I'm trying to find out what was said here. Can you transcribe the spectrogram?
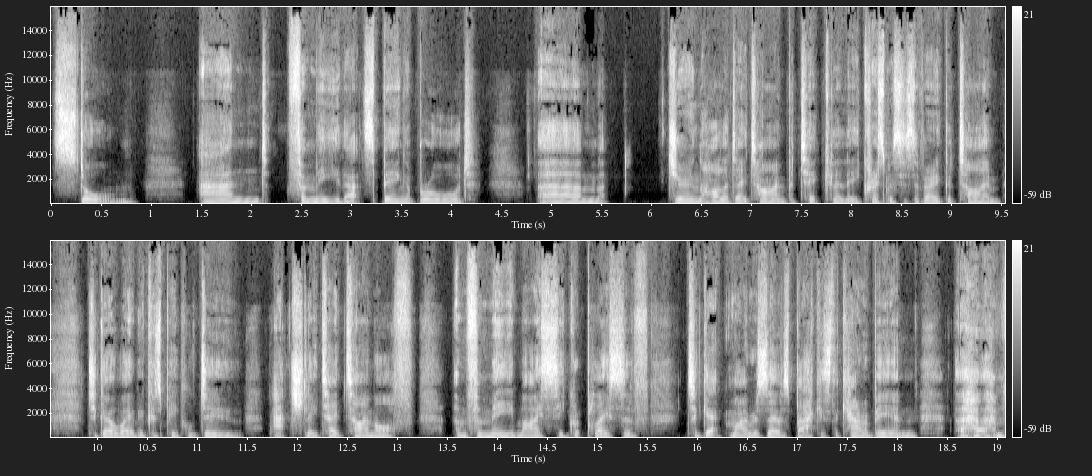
storm and for me, that's being abroad um, during the holiday time, particularly. Christmas is a very good time to go away because people do actually take time off. And for me, my secret place of to get my reserves back is the Caribbean. Um,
